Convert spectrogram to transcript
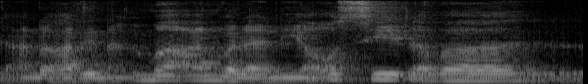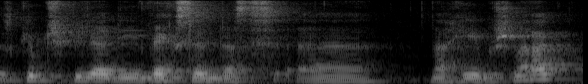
Der andere hat ihn immer an, weil er nie auszieht, aber es gibt Spieler, die wechseln das äh, nach jedem Schlag.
